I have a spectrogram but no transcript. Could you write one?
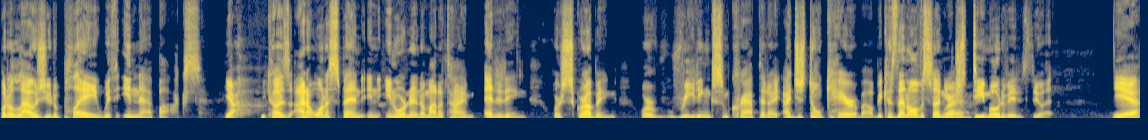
but allows you to play within that box. Yeah. Because I don't want to spend an inordinate amount of time editing or scrubbing or reading some crap that I, I just don't care about because then all of a sudden you're just demotivated to do it. Yeah.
